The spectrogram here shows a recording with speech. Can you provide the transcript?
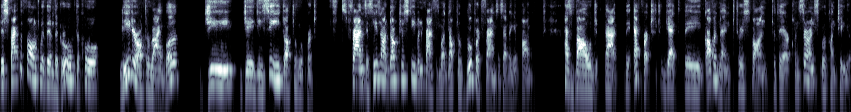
Despite the fault within the group, the co-leader of the rival, GJDC, Dr. Rupert Francis, he's not Dr. Stephen Francis, but Dr. Rupert Francis, I beg your pardon, has vowed that the effort to get the government to respond to their concerns will continue.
